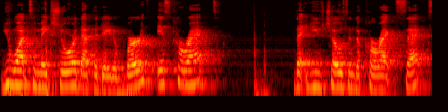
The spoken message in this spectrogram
You want to make sure that the date of birth is correct, that you've chosen the correct sex,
